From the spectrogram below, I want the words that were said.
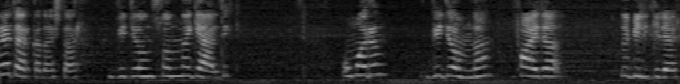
Evet arkadaşlar videonun sonuna geldik. Umarım videomdan faydalı bilgiler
